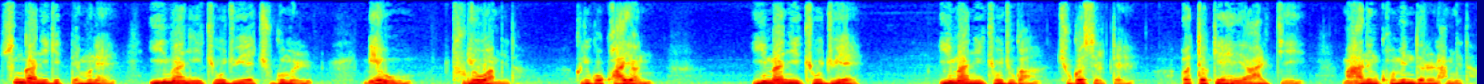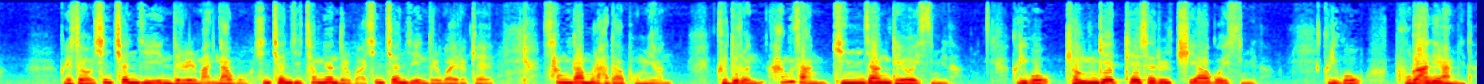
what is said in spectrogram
순간이기 때문에 이만희 교주의 죽음을 매우 두려워합니다. 그리고 과연 이만희 교주의 이만희 교주가 죽었을 때 어떻게 해야 할지 많은 고민들을 합니다. 그래서 신천지인들을 만나고 신천지 청년들과 신천지인들과 이렇게 상담을 하다 보면 그들은 항상 긴장되어 있습니다. 그리고 경계태세를 취하고 있습니다. 그리고 불안해합니다.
